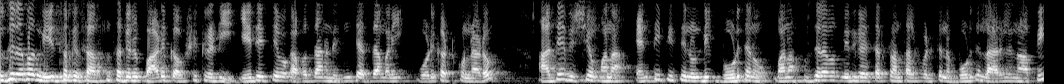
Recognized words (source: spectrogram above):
హుజూరాబాద్ నియోజకవర్గ శాసనసభ్యులు పాడి కౌశిక్ రెడ్డి ఏదైతే ఒక అబద్ధాన్ని నిజం చేద్దామని ఒడికట్టుకున్నాడో అదే విషయం మన ఎన్టీపీసీ నుండి బూడిదను మన హుజూరాబాద్ మీదుగా ఇతర ప్రాంతాలకు వెళ్తున్న బూడిద లారీలను ఆపి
